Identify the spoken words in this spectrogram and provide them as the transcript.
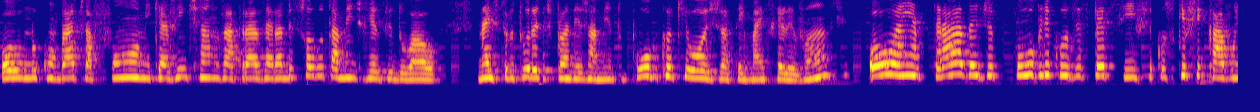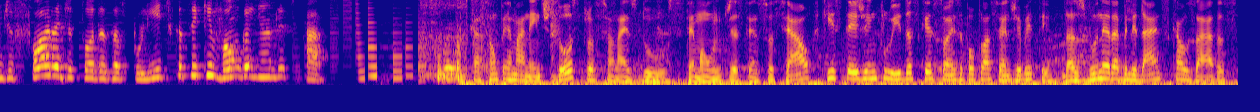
ou no combate à fome, que há 20 anos atrás era absolutamente residual na estrutura de planejamento público, que hoje já tem mais relevância, ou a entrada de públicos específicos específicos que ficavam de fora de todas as políticas e que vão ganhando espaço. Educação permanente dos profissionais do Sistema Único de Assistência Social que estejam incluídas as questões da população LGBT, das vulnerabilidades causadas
